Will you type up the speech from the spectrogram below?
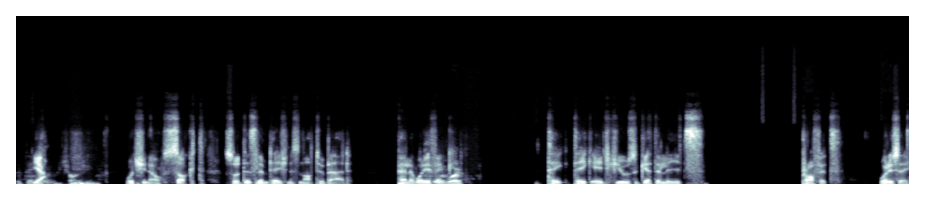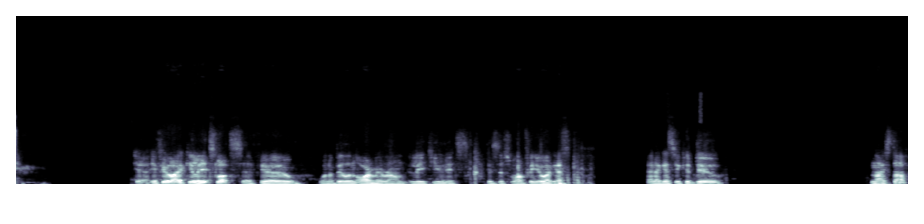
the thing Yeah. Which you know sucked. So this limitation is not too bad. Pelle, what do you think? Take take HQs, get elites, profit. What do you say? Yeah, if you like elite slots, if you want to build an army around elite units, this is one for you, I guess. And I guess you could do nice stuff.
